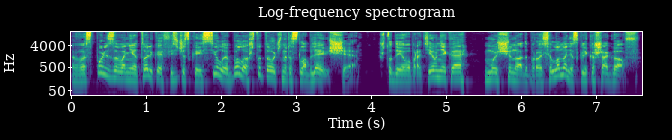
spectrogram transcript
В использовании только физической силы было что-то очень расслабляющее. Что до его противника, мужчину отбросило на несколько шагов.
